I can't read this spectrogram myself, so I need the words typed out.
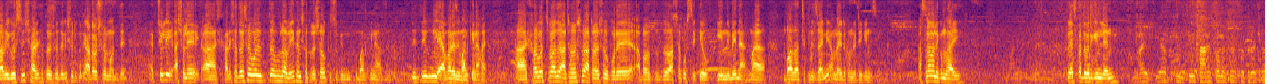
দাবি করছেন সাড়ে সতেরোশো থেকে শুরু করে আঠারোশোর মধ্যে। অ্যাকচুয়ালি আসলে সাড়ে সতেরোশো বলতে ভুল হবে, এখানে সতেরোশো কিছু কিন্তু মাল কিনা আছে। যেগুলি অ্যাভারেজে মাল কেনা হয়। আর সর্বোচ্চ বাজার আঠারোশো আঠারোশো উপরে আপাতত আশা করছি কেউ কিনবে না বাজারটা কিন্তু যায়নি, আমরা এরকম রেটে কিনেছি। আসসালামু আলাইকুম ভাই। পেঁয়াজ কত করে কিনলেন? ভাই, পেঁয়াজ কিনছি সাড়ে সতেরোশো।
